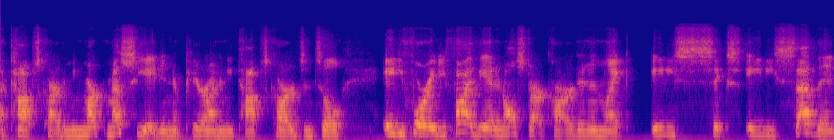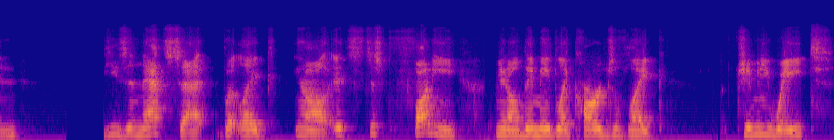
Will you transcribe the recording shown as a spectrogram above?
a Topps card. I mean, Mark Messier didn't appear on any Topps cards until 84, 85. He had an all star card. And in like 86, 87, he's in that set. But like, you know, it's just funny. You know, they made like cards of like Jimmy Waite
